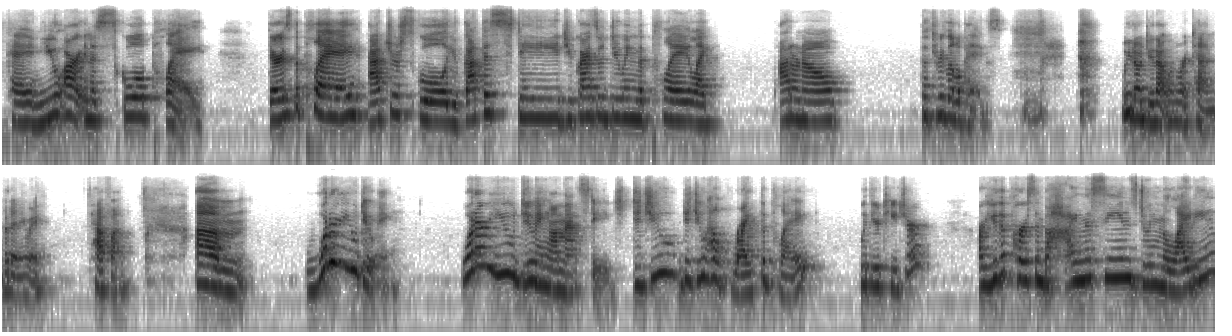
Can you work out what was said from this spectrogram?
okay? And you are in a school play there's the play at your school. You've got this stage. You guys are doing the play like, I don't know, the three little pigs. we don't do that when we're 10, but anyway, have fun. Um, what are you doing? What are you doing on that stage? Did you did you help write the play with your teacher? Are you the person behind the scenes doing the lighting?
